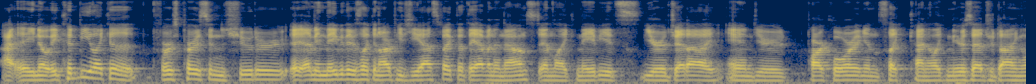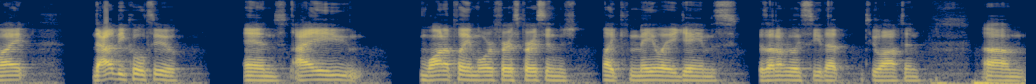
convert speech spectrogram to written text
I you know, it could be like a first person shooter. I mean, maybe there's like an RPG aspect that they haven't announced and like maybe it's you're a Jedi and you're parkouring and it's like kind of like Mirror's Edge or Dying Light. That would be cool too. And I want to play more first person like melee games because I don't really see that too often. Um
